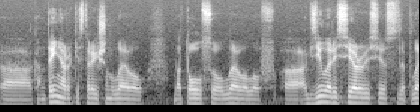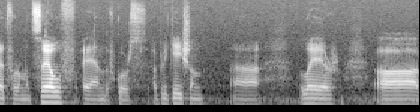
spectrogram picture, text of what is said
uh, container orchestration level, but also level of uh, auxiliary services, the platform itself, and of course, application uh, layer, uh,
